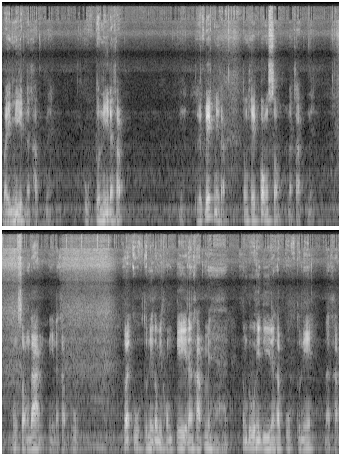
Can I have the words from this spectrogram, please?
ใบมีดนะครับนี่ยอุตัวนี้นะครับ เล็กๆนี่ครับต้องใช้กล้องส่องนะครับเนี่ยทั้งสองด้านนี่นะครับอุและอุตัวนี้ก็มีของเก๊นะครับไม่ต้องดูให้ดีนะครับอุตัวนี้นะครับ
